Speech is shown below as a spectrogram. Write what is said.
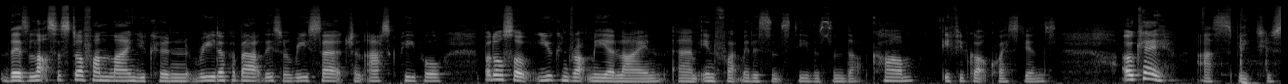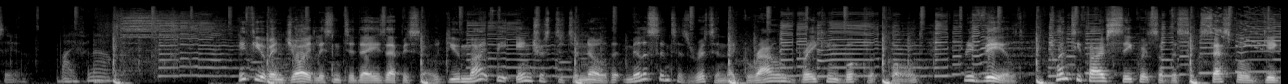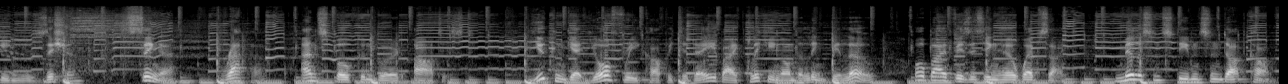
There's lots of stuff online you can read up about this and research and ask people. But also, you can drop me a line, um, info at millicentstevenson.com if you've got questions. Okay, I'll speak to you soon. Bye for now. If you've enjoyed listening to today's episode, you might be interested to know that Millicent has written a groundbreaking booklet called Revealed 25 Secrets of the Successful Gigging Musician, Singer, Rapper, and Spoken Word Artist. You can get your free copy today by clicking on the link below or by visiting her website millicentstevenson.com.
